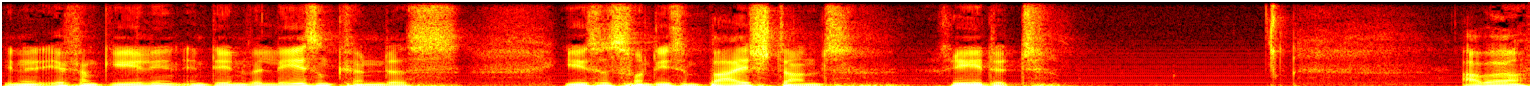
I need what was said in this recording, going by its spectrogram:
in den Evangelien, in denen wir lesen können, dass Jesus von diesem Beistand redet. Aber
